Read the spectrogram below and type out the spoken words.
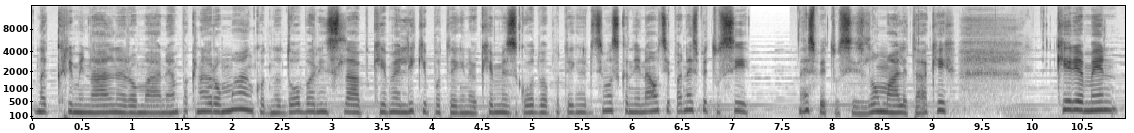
na kriminalne romane, ampak na roman kot na dober in slab, ki me liki potegnejo, ki me zgodba potegne. Recimo skandinavci, pa ne spet vsi, ne spet vsi, zelo male takih, kjer je meni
